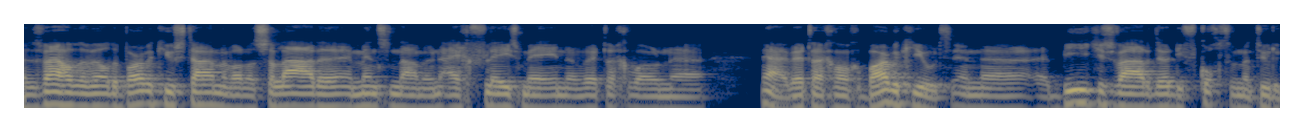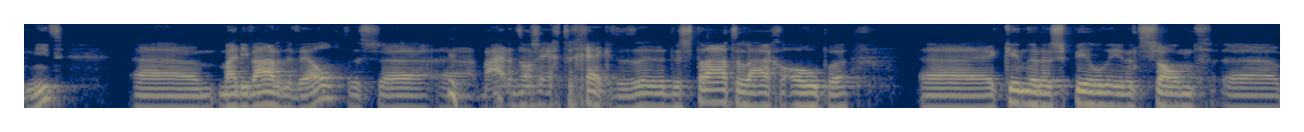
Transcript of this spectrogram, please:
Dus wij hadden wel de barbecue staan, we hadden salade en mensen namen hun eigen vlees mee en dan werd er gewoon, ja, werd er gewoon gebarbecued. En eh, biertjes waren er, die verkochten we natuurlijk niet. Ehm, maar die waren er wel. Dus, eh, eh, maar dat was echt te gek. De, de straten lagen open. Kinderen speelden in het zand. Ehm,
